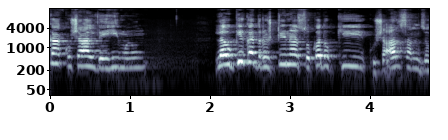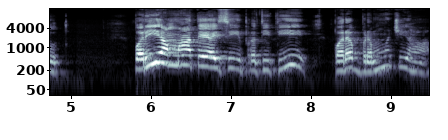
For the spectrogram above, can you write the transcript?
का कुशाल देही म्हणून? लौकिक दृष्टीनं सुखदुःखी कुशाल समजोत. परी आम्हा ते ऐसी प्रतीती परब्रह्मची हा.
